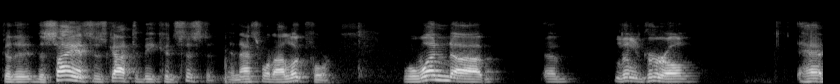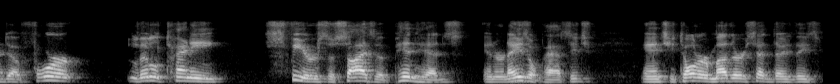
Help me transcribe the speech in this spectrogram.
Because the, the science has got to be consistent, and that's what I look for. Well, one uh, uh, little girl had uh, four little tiny spheres the size of pinheads in her nasal passage. And she told her mother, said, these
